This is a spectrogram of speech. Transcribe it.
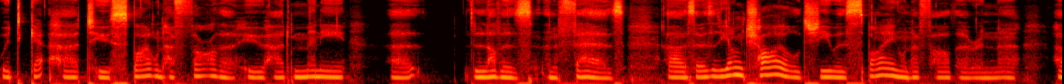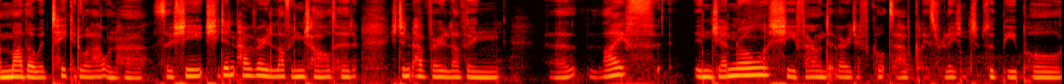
would get her to spy on her father, who had many uh, lovers and affairs. Uh, so, as a young child, she was spying on her father, and uh, her mother would take it all out on her. So, she, she didn't have a very loving childhood. She didn't have a very loving uh, life in general. She found it very difficult to have close relationships with people.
